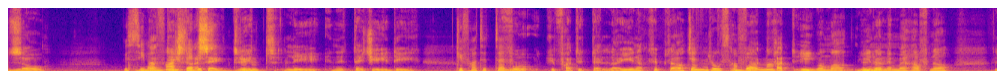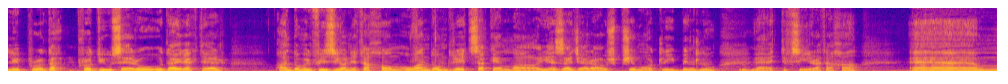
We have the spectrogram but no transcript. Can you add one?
So Issibha faċli biex. Sek mhm. dritt li nitteċidi kif ħat ittella. Fuq kif ħat ittella. Jiena ktibta. Ġenerus ħafna. Ħadd iva ma jiena mhm. nemmen ħafna li producer u director għandhom il-vizjoni tagħhom u għandhom dritt sakemm ma jeżaġerawx b'xi mod li jbidlu mhm. eh, t-tifsira tagħha. Ehm,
